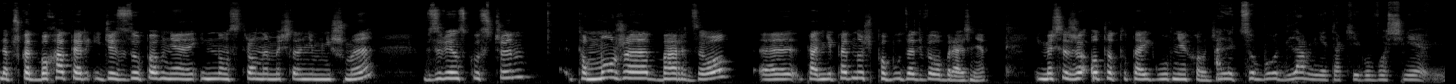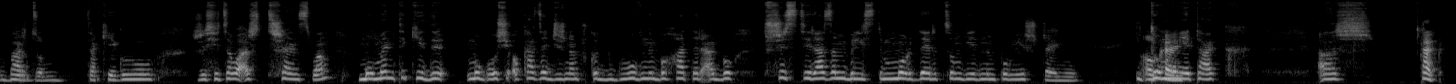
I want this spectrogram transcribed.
na przykład bohater idzie z zupełnie inną stronę myśleniem niż my, w związku z czym to może bardzo e, ta niepewność pobudzać wyobraźnię. I myślę, że o to tutaj głównie chodzi. Ale co było dla mnie takiego właśnie bardzo takiego, że się cała aż trzęsłam, momenty, kiedy mogło się okazać, że na przykład główny bohater albo wszyscy razem byli z tym mordercą w jednym pomieszczeniu. I to Okej. mnie tak aż Tak,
